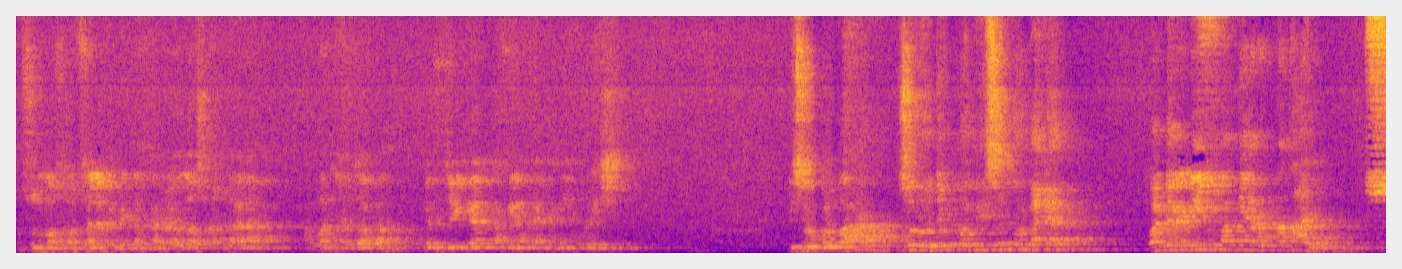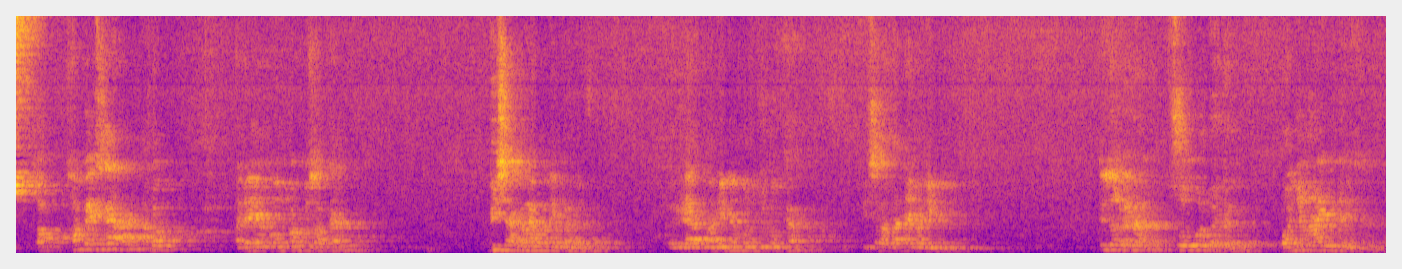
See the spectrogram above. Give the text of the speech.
Rasulullah SAW diperintahkan oleh Allah SWT awalnya itu apa? Menjaga kafilah dagangan Quraisy. Disuruh keluar, suruh jemput di sumur Badar. Ini tempatnya mata air. Sampai sekarang kalau ada yang umroh misalkan bisa melewati Badar. Dari Madinah menuju Mekah di selatannya Madinah. Itu terkenal sumur Badar. Banyak air dari sana.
